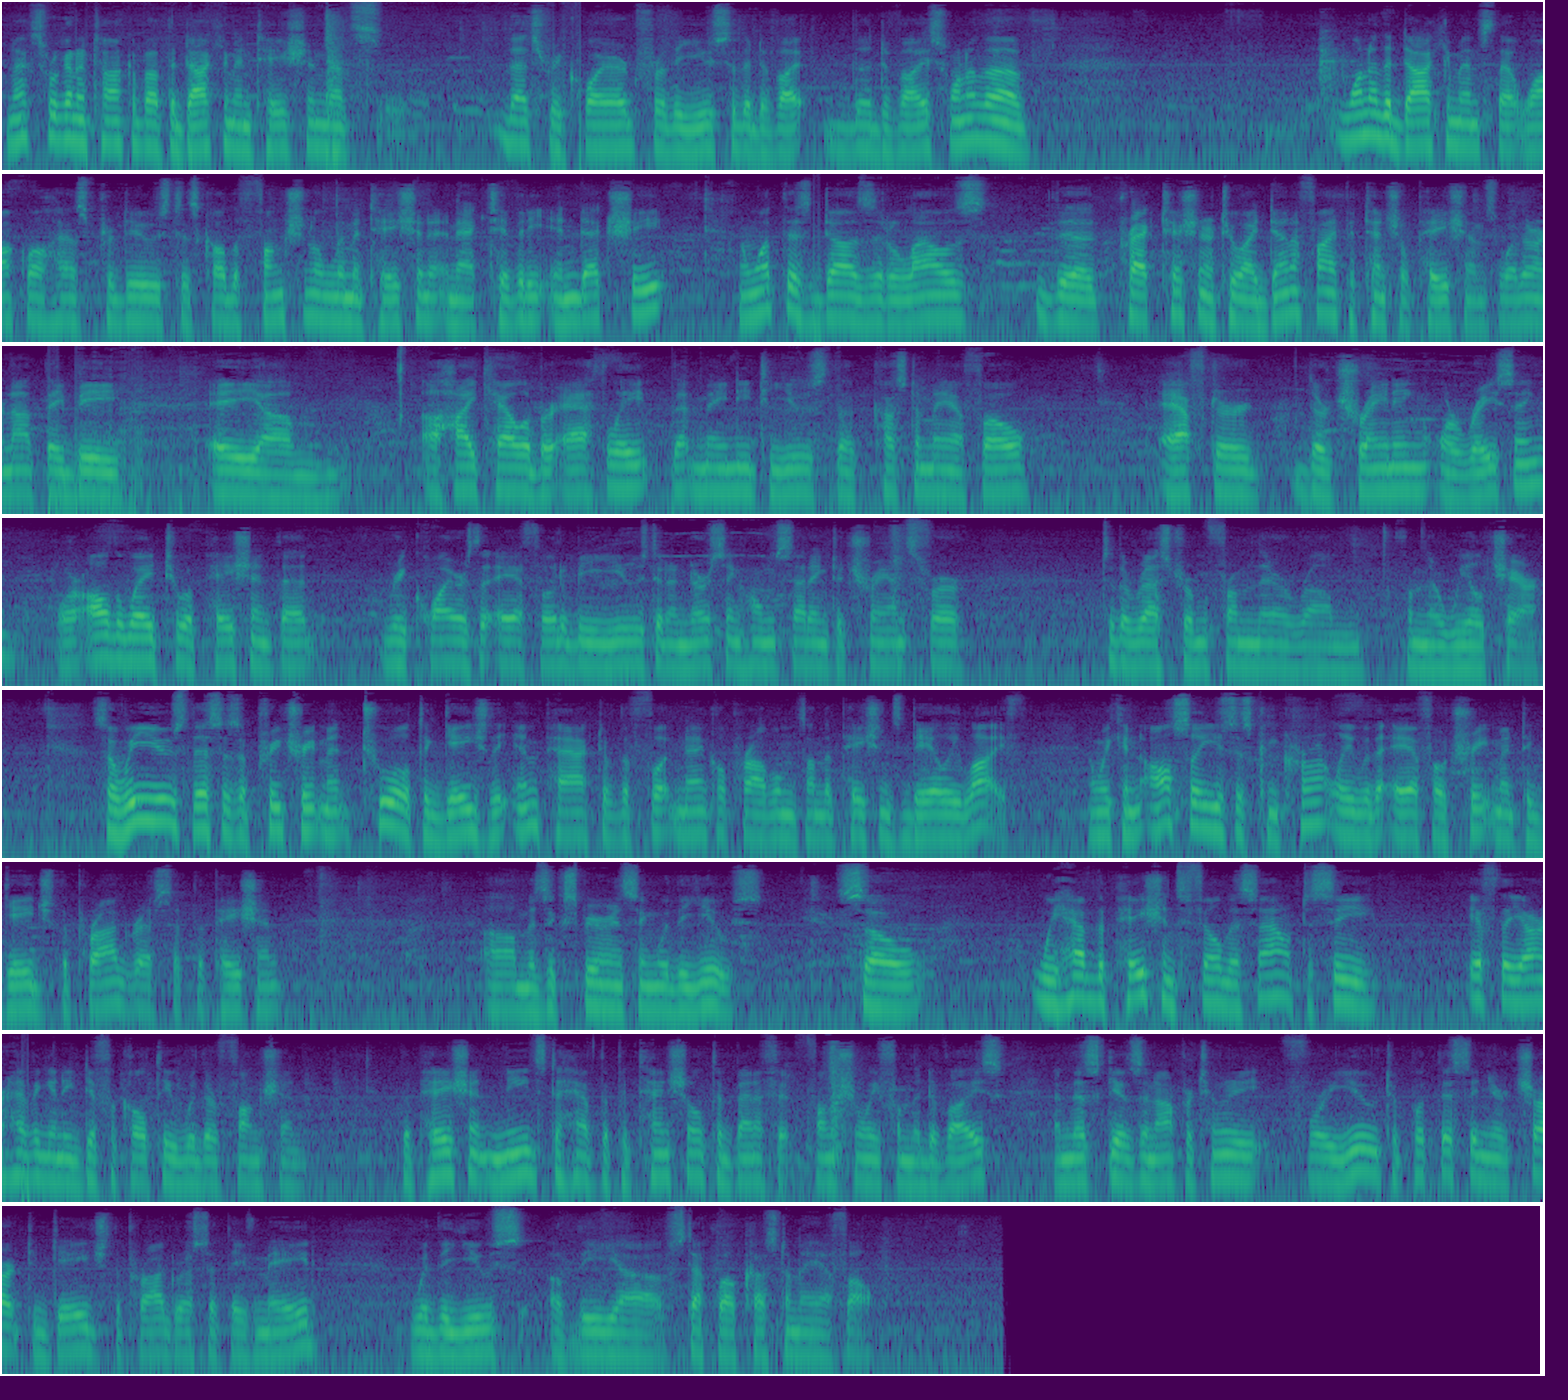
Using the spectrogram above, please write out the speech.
Next, we're going to talk about the documentation that's that's required for the use of the, devi- the device. One of the one of the documents that Walkwell has produced is called the Functional Limitation and Activity Index Sheet. And what this does, it allows the practitioner to identify potential patients, whether or not they be a, um, a high caliber athlete that may need to use the custom AFO after their training or racing, or all the way to a patient that requires the AFO to be used in a nursing home setting to transfer to the restroom from their, um, from their wheelchair. So we use this as a pre-treatment tool to gauge the impact of the foot and ankle problems on the patient's daily life. And we can also use this concurrently with the AFO treatment to gauge the progress that the patient um, is experiencing with the use. So we have the patients fill this out to see if they are having any difficulty with their function. The patient needs to have the potential to benefit functionally from the device, and this gives an opportunity for you to put this in your chart to gauge the progress that they've made with the use of the uh, Stepwell Custom AFO.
